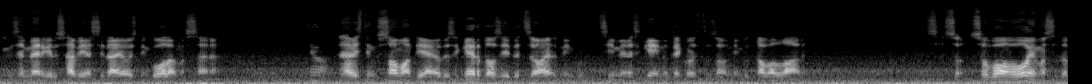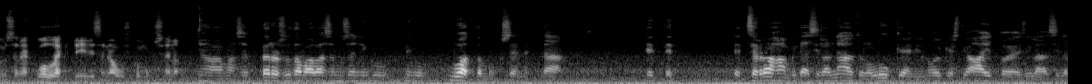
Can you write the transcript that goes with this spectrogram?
niin se merkitys häviää, sitä ei olisi niin kuin olemassa enää. Joo. Se hävisi niin kuin saman tien, joten se kertoo siitä, että se on niin kuin, siinä mielessä keinotekoista, se on niin kuin, tavallaan se, se on vaan voimassa tämmöisenä kollektiivisena uskomuksena. Joo, aivan. Se perustuu tavallaan semmoiseen niin kuin, niin kuin luottamukseen, että et, et, et se raha, mitä sillä näytöllä lukee, niin on oikeasti aitoa ja sillä, sillä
